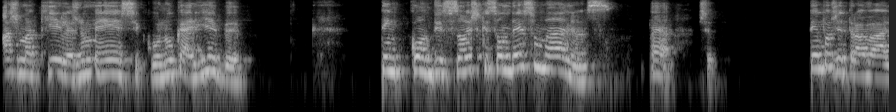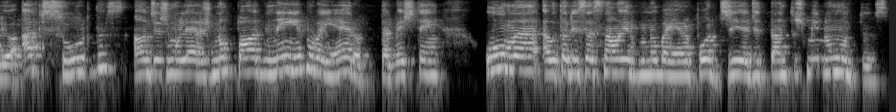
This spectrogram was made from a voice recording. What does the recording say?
as maquilas no México, no Caribe, tem condições que são desumanas. Né? Tempos de trabalho absurdos, onde as mulheres não podem nem ir no banheiro, talvez tenham uma autorização ir no banheiro por dia de tantos minutos,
